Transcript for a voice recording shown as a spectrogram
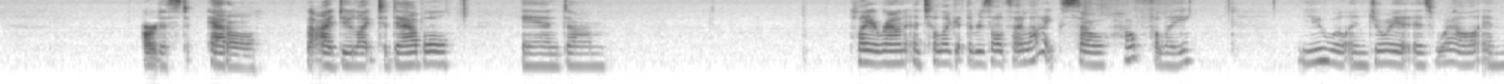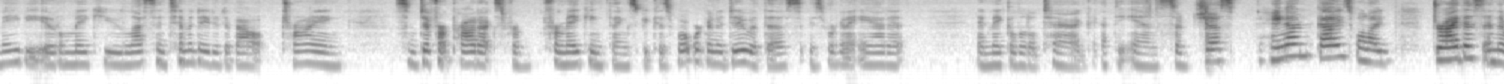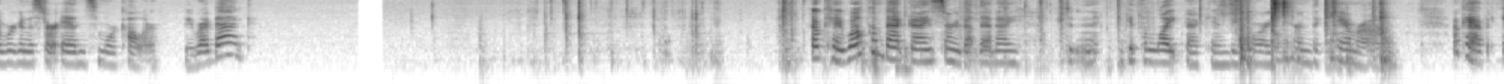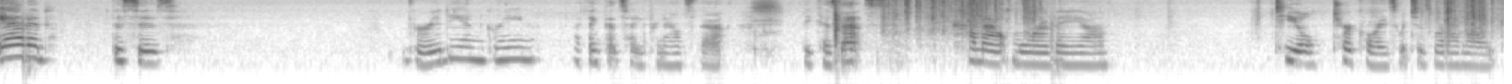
artist at all, but I do like to dabble and um, play around until I get the results I like. So hopefully you will enjoy it as well and maybe it'll make you less intimidated about trying some different products for, for making things because what we're going to do with this is we're going to add it and make a little tag at the end. So just hang on guys while I dry this and then we're going to start adding some more color. Be right back. Okay, welcome back guys. Sorry about that. I didn't get the light back in before I turned the camera on. Okay, I've added, this is Viridian Green. I think that's how you pronounce that. Because that's come out more of a uh, teal turquoise, which is what I like.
